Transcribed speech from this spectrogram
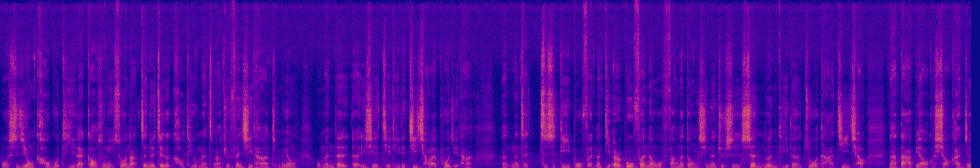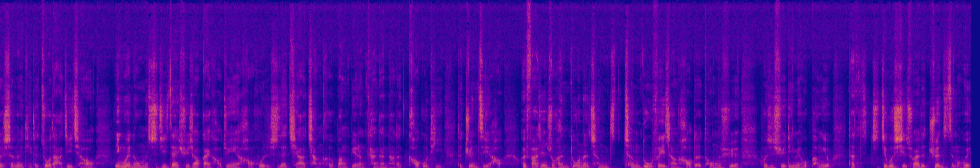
我实际用考古题来告诉你说，那针对这个考题，我们要怎么样去分析它，怎么用我们的呃一些解题的技巧来破解它。那那这这是第一部分，那第二部分呢？我放的东西呢，就是申论题的作答技巧。那大家不要小看这个申论题的作答技巧，因为呢，我们实际在学校改考卷也好，或者是在其他场合帮别人看看他的考古题的卷子也好，会发现说很多呢程程度非常好的同学，或是学弟妹或朋友，他结果写出来的卷子怎么会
